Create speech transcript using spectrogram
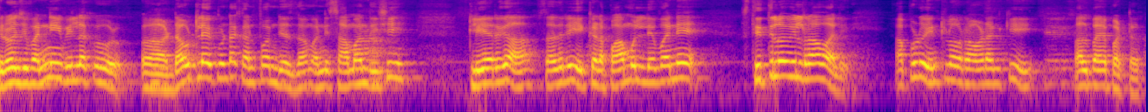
ఈరోజు ఇవన్నీ వీళ్ళకు డౌట్ లేకుండా కన్ఫర్మ్ చేద్దాం. అన్ని సామాన్ తీసి క్లియర్గా చదివి ఇక్కడ పాములు లేవనే స్థితిలో వీళ్ళు రావాలి. అప్పుడు ఇంట్లో రావడానికి వాళ్ళు భయపడతారు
